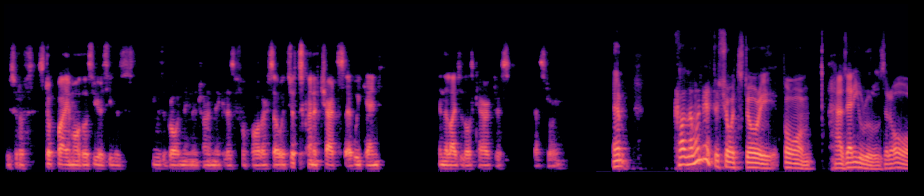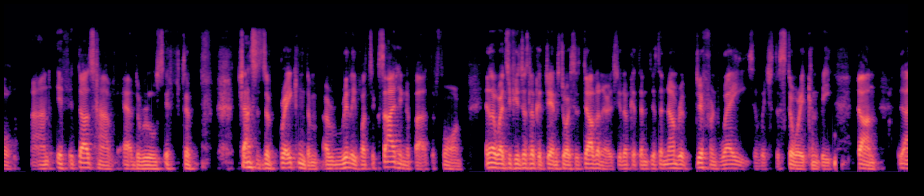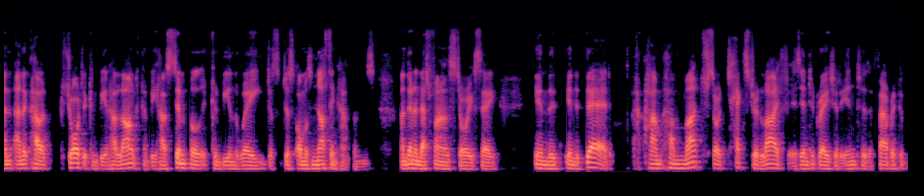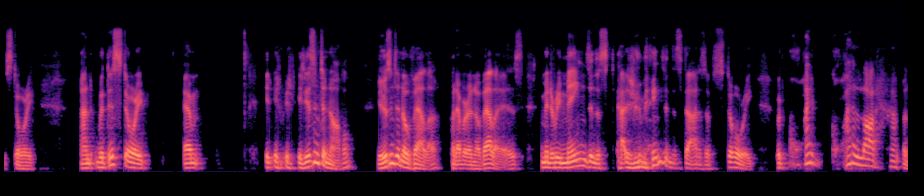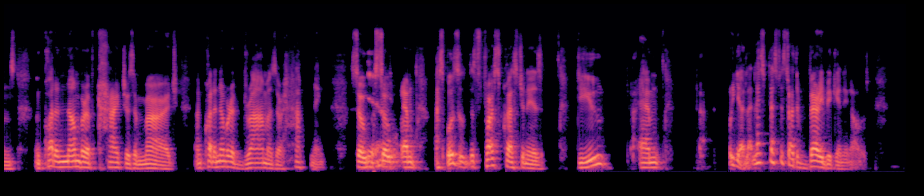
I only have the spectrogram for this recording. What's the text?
who sort of stuck by him all those years he was he was abroad in England trying to make it as a footballer. So it just kind of charts a weekend in the lives of those characters. That story. Um, Colin, I wonder if the short story form has any rules at all. And if it does have uh, the rules, if the chances of breaking them are really what's exciting about the form. In other words, if you just look at James Joyce's Dubliners, you look at them, there's a number of different ways in which the story can be done and, and how short it can be and how long it can be, how simple it can be in the way just, just almost nothing happens. And then in that final story, say, in the in the dead, how, how much sort of textured life is integrated into the fabric of the story and with this story, um, it, it, it isn't a novel. It isn't a novella, whatever a novella is. I mean, it remains in the it remains in the status of story, but quite quite a lot happens, and quite a number of characters emerge, and quite a number of dramas are happening. So, yeah. so um, I suppose the first question is, do you, um, well, yeah, let's let's just start at the very beginning of it.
